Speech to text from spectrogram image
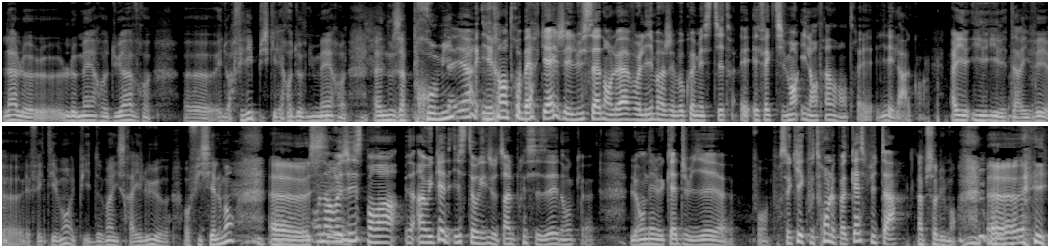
Là, le, maire du Havre, Édouard Philippe, puisqu'il est redevenu maire, nous a promis. D'ailleurs, il rentre au Bercail. J'ai lu ça dans Le Havre Libre. J'ai beaucoup aimé ce titre. Et effectivement, il est en train de rentrer. Il est là. Quoi. Ah, il, est arrivé, effectivement. Et puis demain, il sera élu officiellement. on enregistre pendant un week-end historique, je tiens à le préciser. Donc, euh, le, on est le 4 juillet. Euh, pour, pour, ceux qui écouteront le podcast plus tard. Absolument. euh, et,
